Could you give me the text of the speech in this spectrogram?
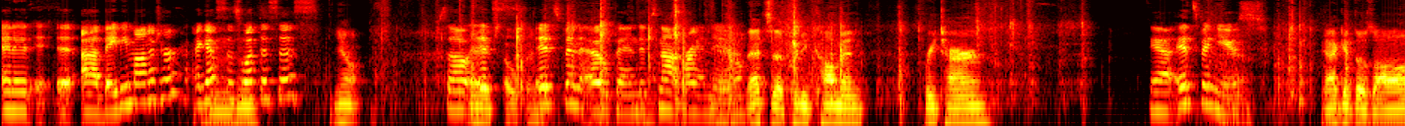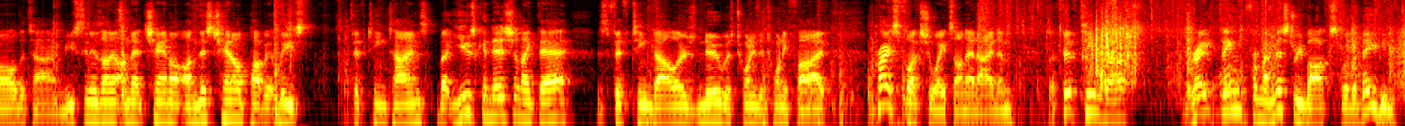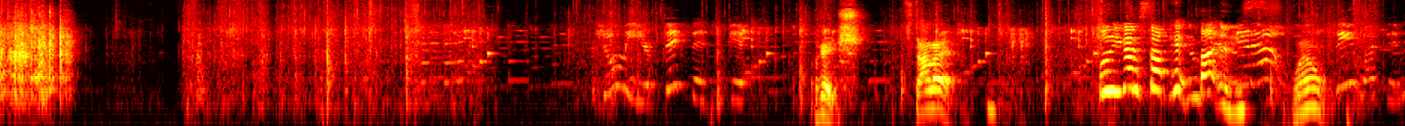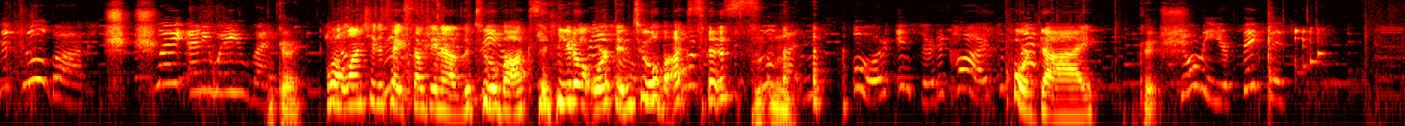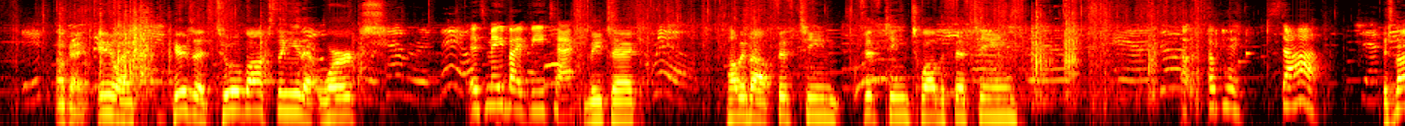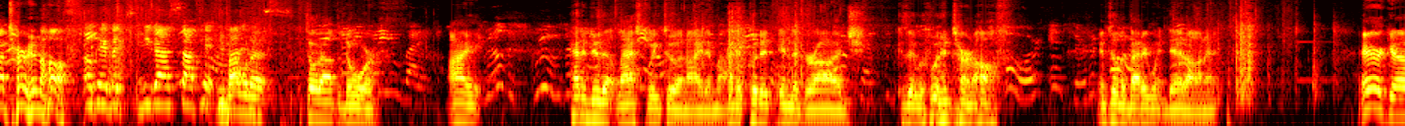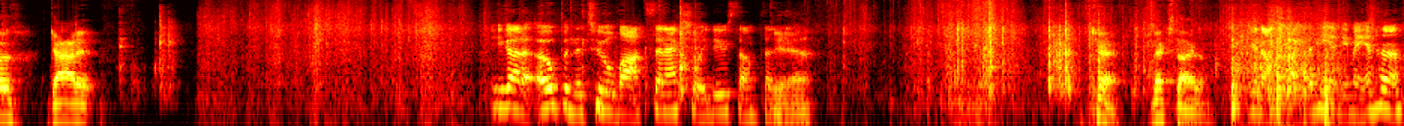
and it, it uh, baby monitor. I guess is what this is. Yeah. So it's it's open. It's been opened. It's not brand new. That's a pretty common return. Yeah, it's been used. Yeah, I get those all the time. You've seen these on, on that channel, on this channel, probably at least 15 times. But used condition like that is $15. New is 20 to 25. Price fluctuates on that item, but 15 bucks. Great thing for my mystery box for the baby. Show me your fix-it skill. Okay, shh, stop it. Well, you gotta stop hitting buttons. Get out. Well, Okay. Well, it wants you to take something out of the toolbox, and you don't work in toolboxes. Two buttons, or insert a card to Poor guy. Okay, shh. Show me your fix-it. Okay, anyway, here's a toolbox thingy that works. Hammer and nail. It's made by VTech. VTech, probably about 15, 15, 12 to 15. Uh, Oh, okay, stop. It's not turning off. Okay, but you gotta stop hitting it. You might want to throw it out the door. I Drill the screws had to do that last week to an item. I had to put it in the garage because it wouldn't turn off Or insert a until the battery went dead on it. There it goes. Got it. You gotta open the toolbox and actually do something. Yeah. Okay, next item. You're not quite the handyman, huh?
